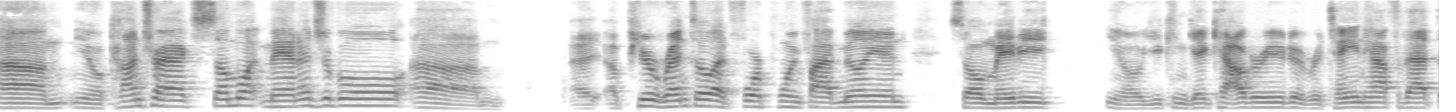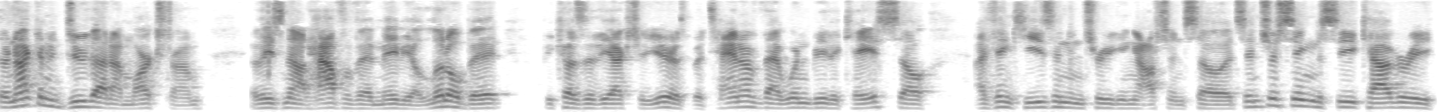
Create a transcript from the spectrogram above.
Um, you know, contract somewhat manageable. Um, a, a, pure rental at 4.5 million. So maybe you know you can get Calgary to retain half of that. They're not going to do that on Markstrom, at least not half of it, maybe a little bit because of the extra years. But Tanev, that wouldn't be the case. So I think he's an intriguing option. So it's interesting to see Calgary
